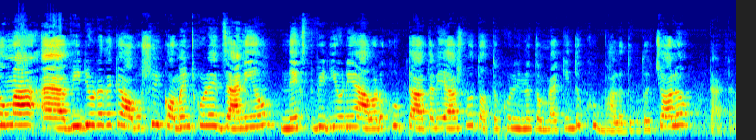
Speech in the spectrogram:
তোমরা ভিডিওটা দেখে অবশ্যই কমেন্ট করে জানিও। নেক্সট ভিডিও নিয়ে আবারও খুব তাড়াতাড়ি আসব। ততক্ষণ তোমরা কিন্তু খুব ভালো থেকো। তো চলো, টাটা।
